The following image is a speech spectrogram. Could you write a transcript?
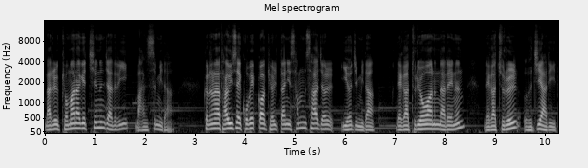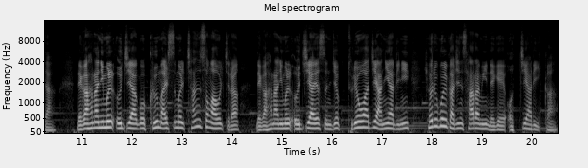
나를 교만하게 치는 자들이 많습니다. 그러나 다윗의 고백과 결단이 3, 4절 이어집니다. 내가 두려워하는 날에는 내가 주를 의지하리이다. 내가 하나님을 의지하고 그 말씀을 찬송하올지라 내가 하나님을 의지하였은즉 두려워하지 아니하리니 혈육을 가진 사람이 내게 어찌하리이까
